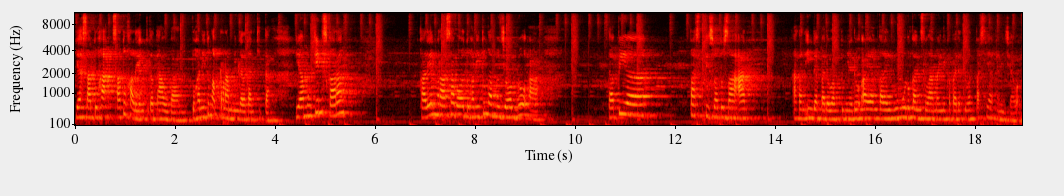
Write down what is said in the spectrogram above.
ya satu hal satu hal yang kita tahu kan Tuhan itu nggak pernah meninggalkan kita. Ya mungkin sekarang kalian merasa bahwa Tuhan itu nggak menjawab doa. Tapi ya pasti suatu saat akan indah pada waktunya. Doa yang kalian gumulkan selama ini kepada Tuhan pasti akan dijawab.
